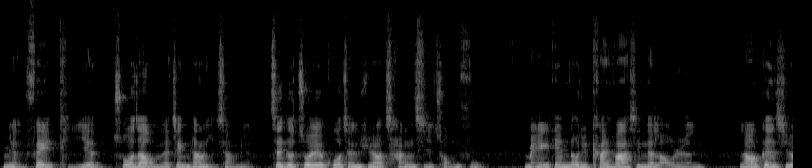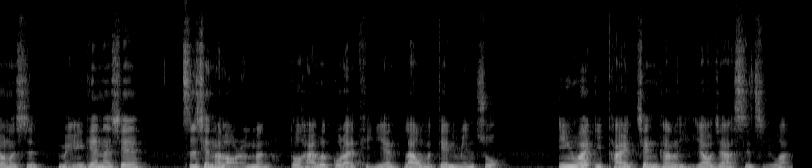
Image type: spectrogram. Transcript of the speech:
免费体验坐在我们的健康椅上面。这个作业过程需要长期重复，每一天都去开发新的老人，然后更希望的是每一天那些之前的老人们都还会过来体验，来我们店里面坐。因为一台健康椅要价十几万，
